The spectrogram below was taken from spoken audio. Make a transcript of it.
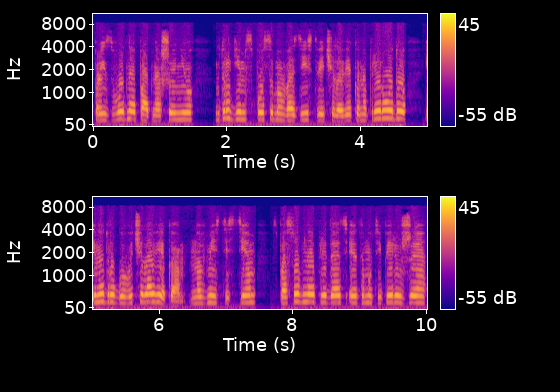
производная по отношению к другим способам воздействия человека на природу и на другого человека, но вместе с тем способная придать этому теперь уже,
